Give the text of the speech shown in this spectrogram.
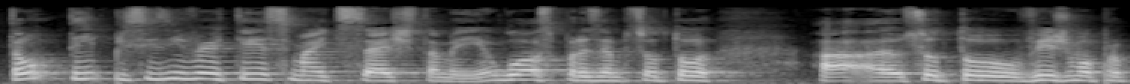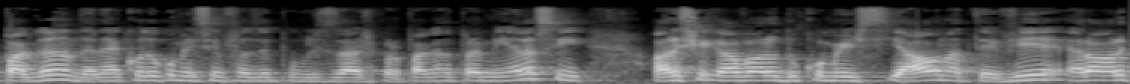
Então tem, precisa inverter esse mindset também. Eu gosto, por exemplo, se eu tô, se eu tô, vejo uma propaganda, né? Quando eu comecei a fazer publicidade e propaganda, para mim era assim: a hora que chegava a hora do comercial na TV, era a hora que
